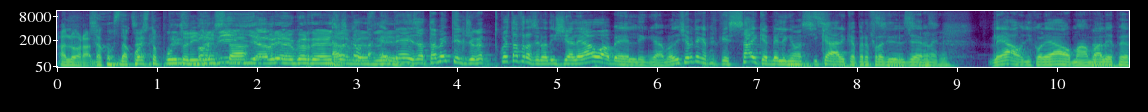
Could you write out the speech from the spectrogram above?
Allora, da, da Cioè, questo punto di vista... Sbadiglia prima di guardare la Ascolta, ed è esattamente il giocatore. Questa frase lo dici a Leao o a Bellingham? Lo dici perché sai che Bellingham si carica per frasi sì, del sì, genere. Leao, dico Leao, ma vale per,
